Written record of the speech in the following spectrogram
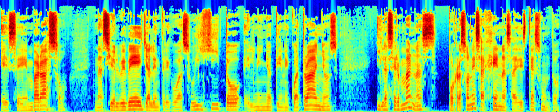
ese embarazo, nació el bebé, ya le entregó a su hijito, el niño tiene cuatro años, y las hermanas, por razones ajenas a este asunto,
